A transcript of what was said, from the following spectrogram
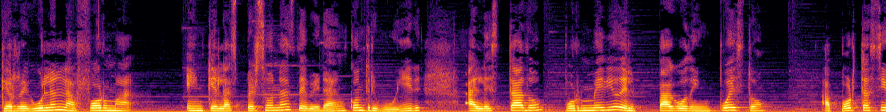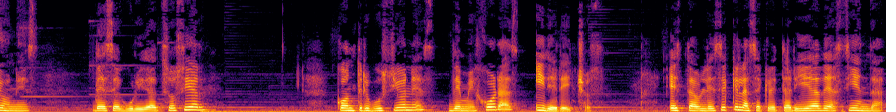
que regulan la forma en que las personas deberán contribuir al Estado por medio del pago de impuesto, aportaciones, de seguridad social, contribuciones de mejoras y derechos. Establece que la Secretaría de Hacienda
